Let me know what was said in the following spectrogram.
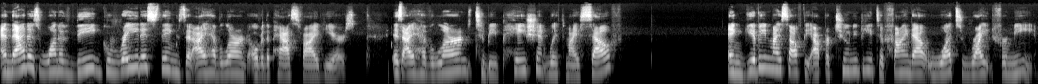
And that is one of the greatest things that I have learned over the past 5 years is I have learned to be patient with myself and giving myself the opportunity to find out what's right for me.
